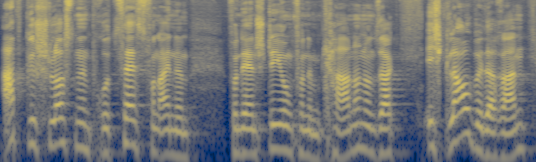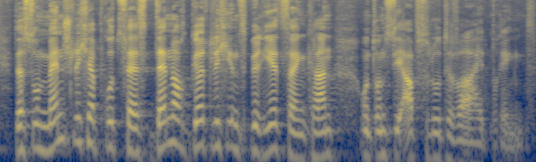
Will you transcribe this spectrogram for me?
abgeschlossenen Prozess von einem von der Entstehung von einem Kanon und sagt, ich glaube daran, dass so ein menschlicher Prozess dennoch göttlich inspiriert sein kann und uns die absolute Wahrheit bringt.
